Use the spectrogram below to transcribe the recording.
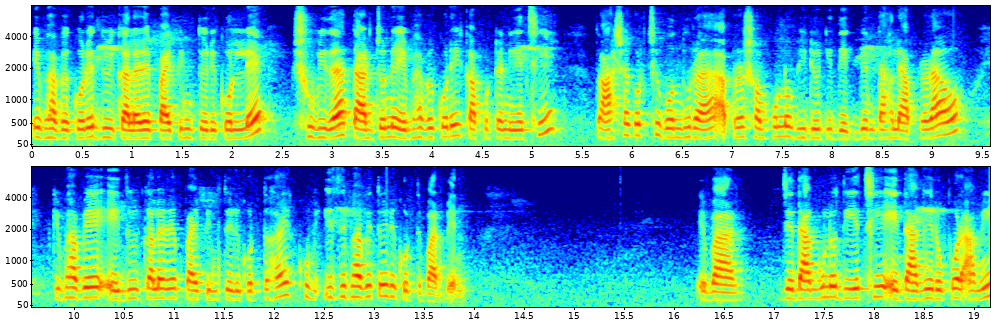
এভাবে করে দুই কালারের পাইপিং তৈরি করলে সুবিধা, তার জন্য এভাবে করেই কাপড়টা নিয়েছি। তো আশা করছি বন্ধুরা, আপনারা সম্পূর্ণ ভিডিওটি দেখবেন, তাহলে আপনারাও কীভাবে এই দুই কালারের পাইপিং তৈরি করতে হয় খুব ইজিভাবে তৈরি করতে পারবেন। এবার যে দাগগুলো দিয়েছি, এই দাগের উপর আমি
